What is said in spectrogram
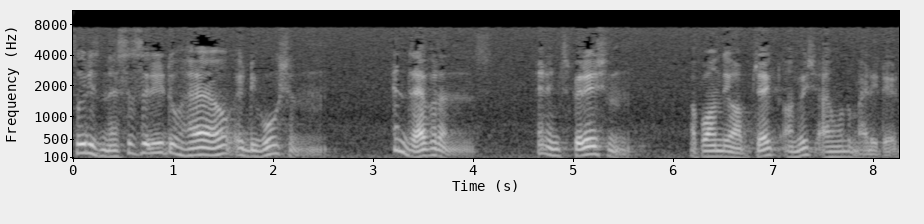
So it is necessary to have a devotion and reverence and inspiration upon the object on which I want to meditate.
